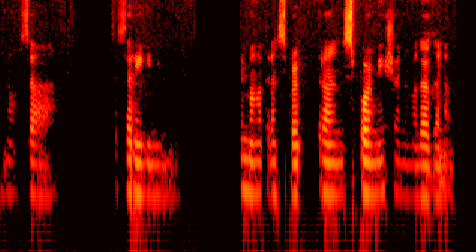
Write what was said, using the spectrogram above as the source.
no, sa sa sarili ninyo. May mga transfer, transformation na magaganap.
